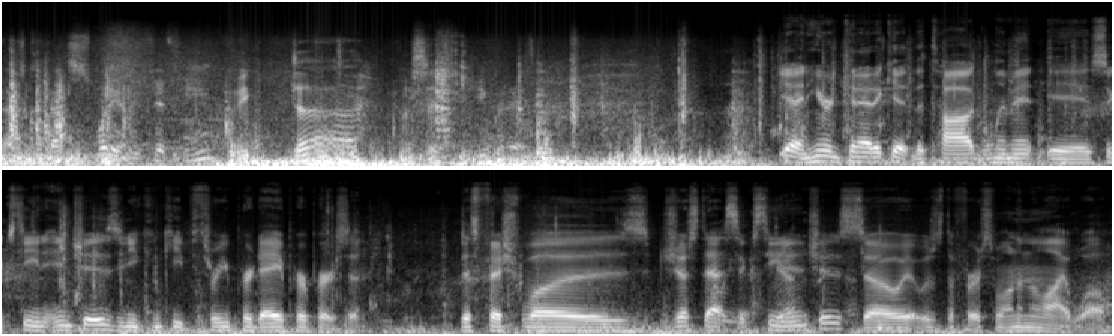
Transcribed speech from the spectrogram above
That's, that's what, you 15? Big duh. Let's see. Keep it in. Yeah, and here in Connecticut, the tog limit is 16 inches, and you can keep three per day per person. This fish was just at 16 inches, so it was the first one in the live well.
